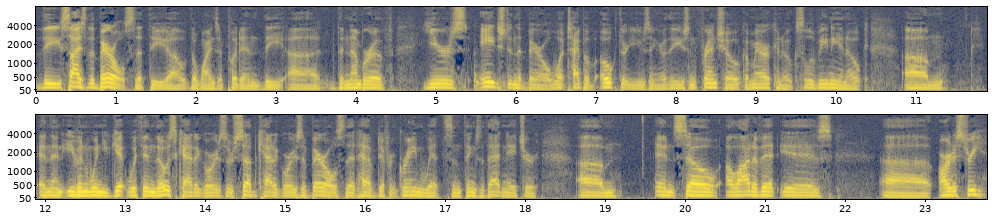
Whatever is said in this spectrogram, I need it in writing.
the size of the barrels that the uh, the wines are put in, the uh, the number of years aged in the barrel, what type of oak they're using. Are they using French oak, American oak, Slovenian oak? Um, and then even when you get within those categories, there's subcategories of barrels that have different grain widths and things of that nature. Um, and so a lot of it is uh, artistry,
